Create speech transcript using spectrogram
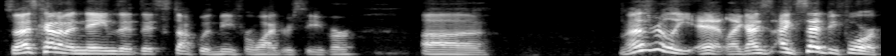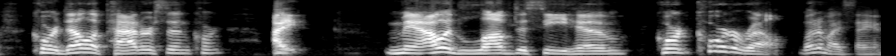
So that's kind of a name that that stuck with me for wide receiver. Uh that's really it. Like I, I said before, Cordella Patterson. Cord, I man, I would love to see him. Cord Corderell. What am I saying?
